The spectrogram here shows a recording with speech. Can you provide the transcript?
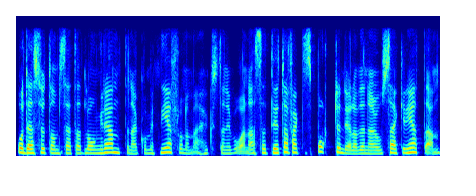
och dessutom sett att långräntorna kommit ner från de här högsta nivåerna så det tar faktiskt bort en del av den här osäkerheten.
